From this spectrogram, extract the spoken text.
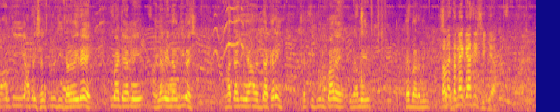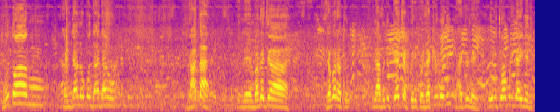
આવતી આપણી સંસ્કૃતિ જળવાઈ રહે. એ માટે અમે નવે નવ દિવસ માતાજીની આરાધના કરી, શક્તિ પૂરી પાડે અમે રમી તમે તમે ક્યાંથી શીખ્યા? હું તો આ ઘંટા લોકો દાદાઓ ગાતા એટલે મગજ જબર હતું. એટલે આ બધું કેચઅપ કરી કોઈ લખ્યું નથી ભાગ્યું નહીં. કોઈની ચોપડી લાવી નથી.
